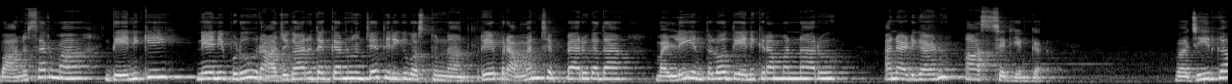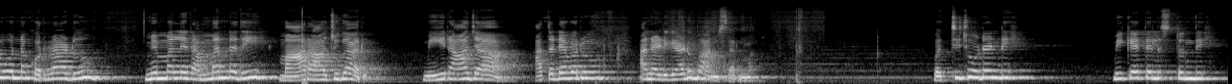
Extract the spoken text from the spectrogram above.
భానుశర్మ దేనికి? నేనిప్పుడు రాజుగారి దగ్గర నుంచే తిరిగి వస్తున్నాను. రేపు రమ్మని చెప్పారు కదా మళ్ళీ ఇంతలో దేనికి రమ్మన్నారు? అని అడిగాడు ఆశ్చర్యంగా. వజీర్గా ఉన్న కుర్రాడు మిమ్మల్ని రమ్మన్నది మా రాజుగారు. మీ రాజా అతడెవరు? అని అడిగాడు భానుశర్మ. వచ్చి చూడండి మీకే తెలుస్తుంది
